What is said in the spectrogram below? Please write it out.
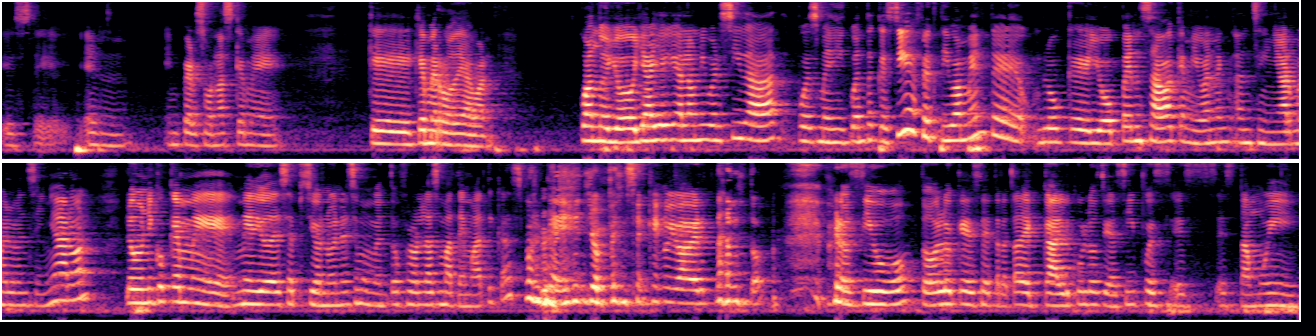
este, en, en personas que me, que, que me rodeaban. Cuando yo ya llegué a la universidad, pues me di cuenta que sí, efectivamente, lo que yo pensaba que me iban a enseñar, me lo enseñaron lo único que me medio decepcionó en ese momento fueron las matemáticas, porque yo pensé que no iba a haber tanto, pero sí hubo. Todo lo que se trata de cálculos y así, pues es, está muy,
